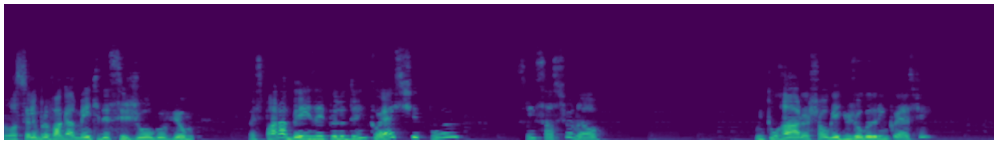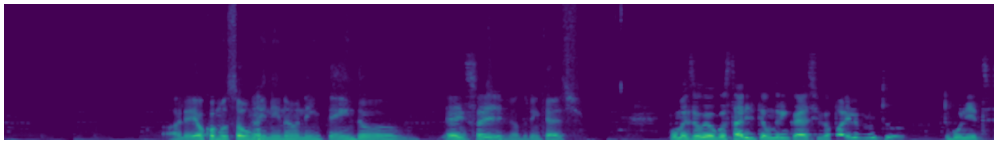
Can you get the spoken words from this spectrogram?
Nossa, eu lembro vagamente desse jogo, viu? Mas parabéns aí pelo Dreamcast, pô, sensacional. Muito raro achar alguém que jogou Dreamcast, hein? Olha, eu como sou um é. menino Nintendo, é isso aí. tive um Dreamcast. Pô, mas eu, eu gostaria de ter um Dreamcast, um aparelho muito, muito bonito.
